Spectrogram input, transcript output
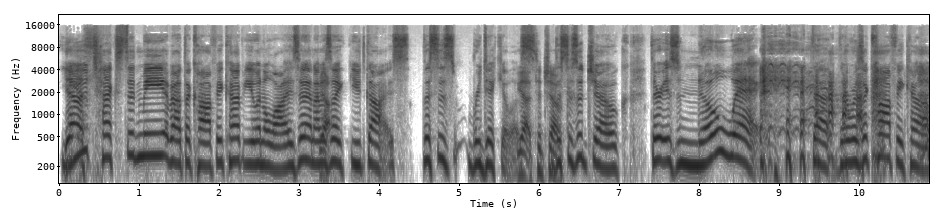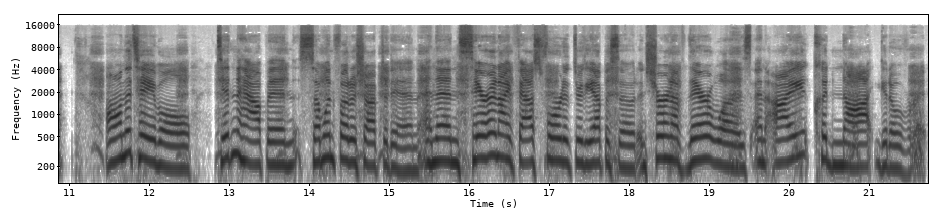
Yes. You texted me about the coffee cup, you and Eliza, and I was like, you guys, this is ridiculous. Yeah, it's a joke. This is a joke. There is no way that there was a coffee cup on the table. Didn't happen. Someone photoshopped it in. And then Sarah and I fast forwarded through the episode, and sure enough, there it was. And I could not get over it.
